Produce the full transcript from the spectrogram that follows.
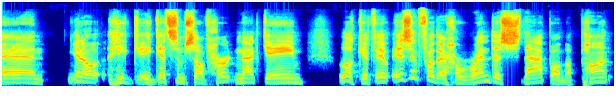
And you know, he, he gets himself hurt in that game. Look, if it isn't for the horrendous snap on the punt,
